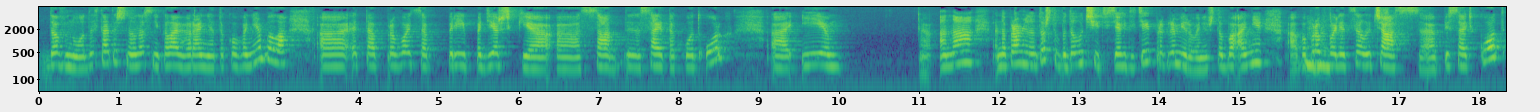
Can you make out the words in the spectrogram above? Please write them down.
давно достаточно. У нас в Николаеве ранее такого не было. Э, это проводится при поддержке э, сайта. Э, и она направлена на то, чтобы доучить всех детей к программированию, чтобы они а, попробовали целый час а, писать код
